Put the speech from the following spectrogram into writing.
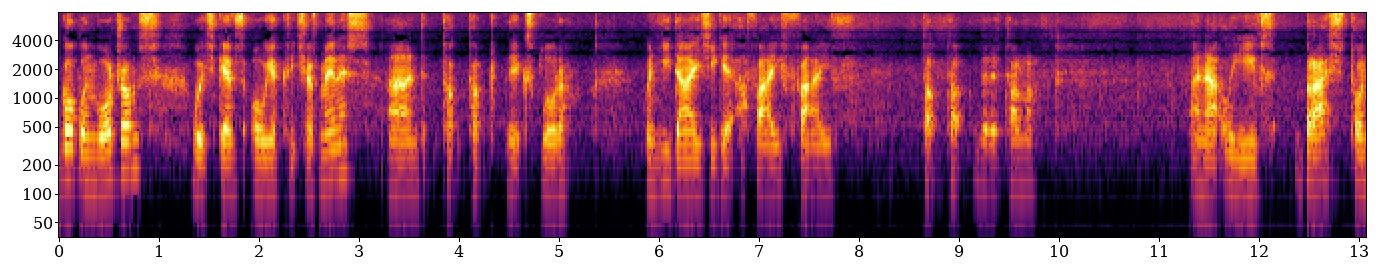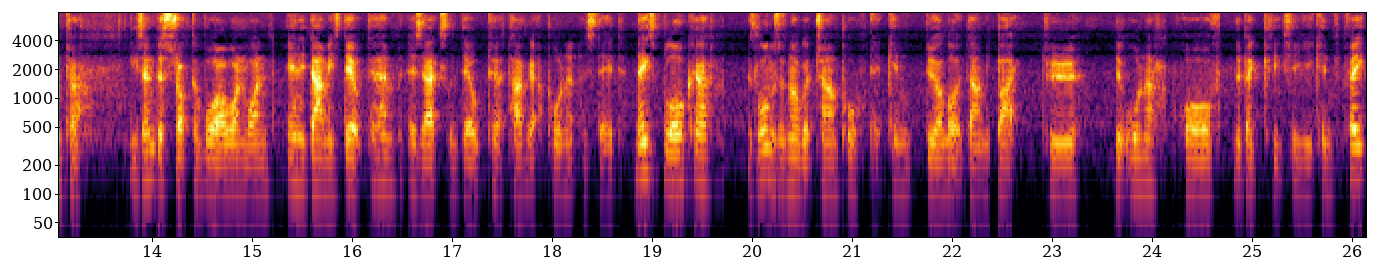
Goblin War Drums, which gives all your creatures menace, and Tuktuk the Explorer. When he dies, you get a 5 5 Tuk Tuk the Returner. And that leaves Brash Taunter. He's indestructible a 1 1. Any damage dealt to him is actually dealt to a target opponent instead. Nice blocker. As long as it's not got trample, it can do a lot of damage back to the owner of the big creature you can fight.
